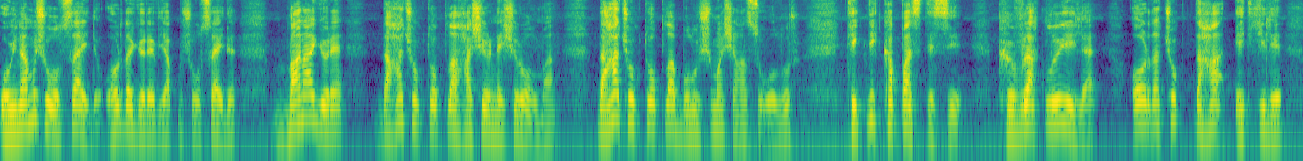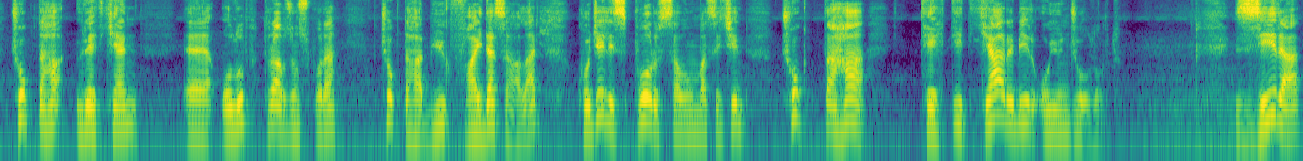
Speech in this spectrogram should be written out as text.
oynamış olsaydı, orada görev yapmış olsaydı bana göre daha çok topla haşır neşir olma, daha çok topla buluşma şansı olur. Teknik kapasitesi, kıvraklığıyla orada çok daha etkili, çok daha üretken e, olup Trabzonspor'a çok daha büyük fayda sağlar. Kocaeli Spor savunması için çok daha tehditkar bir oyuncu olurdu. Zira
